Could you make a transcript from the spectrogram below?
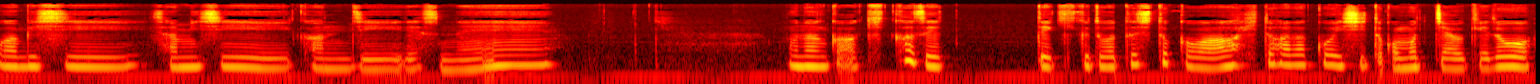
わびしい、寂しい感じですね。もうなんか秋風って聞くと私とかは、あ、人肌濃いとか思っちゃうけど、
